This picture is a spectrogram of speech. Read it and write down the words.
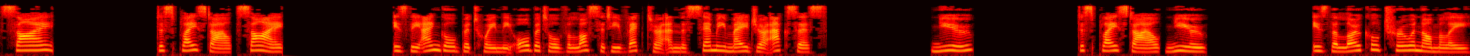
Psi display style psi is the angle between the orbital velocity vector and the semi-major axis. Nu display style nu is the local true anomaly.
